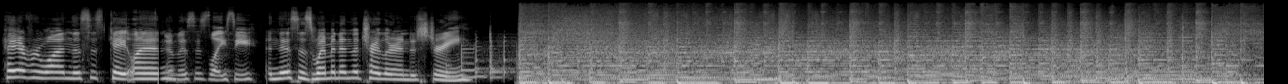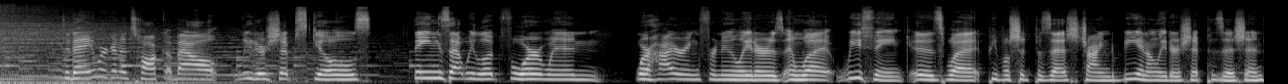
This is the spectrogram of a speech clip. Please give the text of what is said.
Hey everyone, this is Caitlin. And this is Lacey. And this is Women in the Trailer Industry. Today we're going to talk about leadership skills, things that we look for when we're hiring for new leaders, and what we think is what people should possess trying to be in a leadership position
